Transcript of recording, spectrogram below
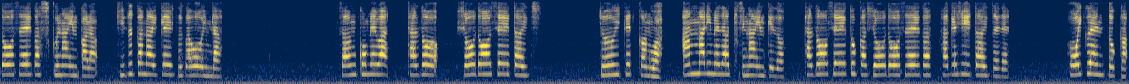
動性が少ないから気づかないケースが多いんだ。3個目は、多動、衝動性体値。注意欠陥は、あんまり目立ちないんけど、多動性とか衝動性が激しいタイプで、保育園とか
